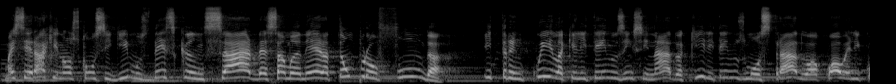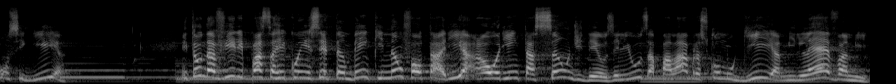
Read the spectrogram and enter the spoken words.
Mas será que nós conseguimos descansar dessa maneira tão profunda e tranquila que Ele tem nos ensinado aqui, Ele tem nos mostrado ao qual Ele conseguia? Então Davi ele passa a reconhecer também que não faltaria a orientação de Deus. Ele usa palavras como guia, me leva-me,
